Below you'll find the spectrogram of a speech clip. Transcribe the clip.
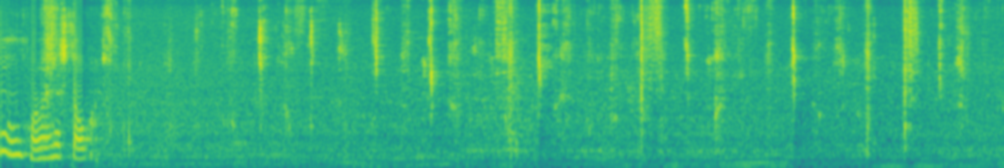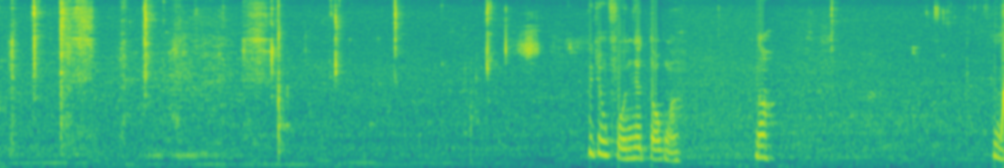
อืม อืมผมมันจะตก พี่จังฝนจะตกอะเนาะอืม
